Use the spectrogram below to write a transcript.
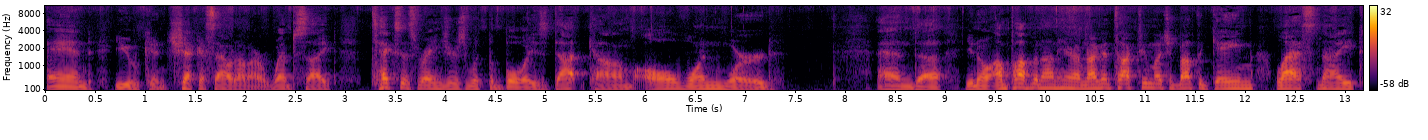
and you can check us out on our website, TexasRangersWithTheBoys.com, all one word. And, uh, you know, I'm popping on here. I'm not going to talk too much about the game last night.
